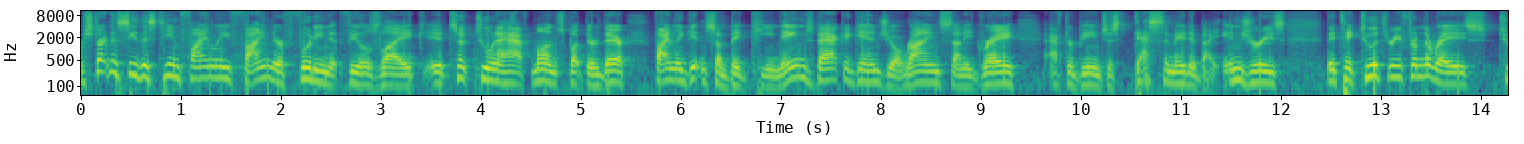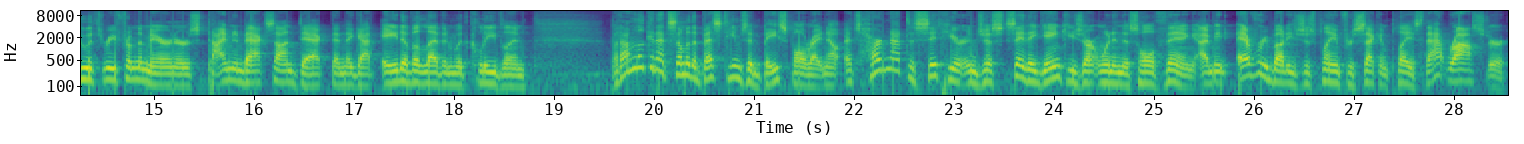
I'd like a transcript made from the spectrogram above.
We're starting to see this team finally find their footing, it feels like. It took two and a half months, but they're there, finally getting some big key names back again. Joe Ryan, Sonny Gray, after being just decimated by injuries. They take two or three from the Rays, two or three from the Mariners, Diamondbacks on deck. Then they got eight of 11 with Cleveland. But I'm looking at some of the best teams in baseball right now. It's hard not to sit here and just say the Yankees aren't winning this whole thing. I mean, everybody's just playing for second place. That roster,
